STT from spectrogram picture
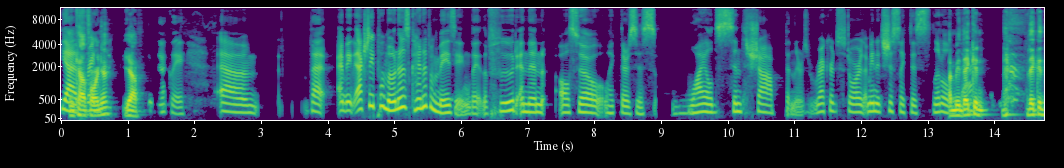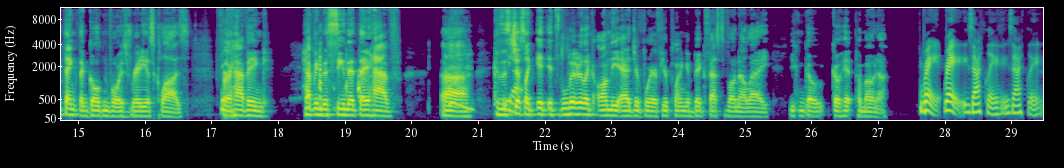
Yeah, in it's right- California. Yeah, exactly. Um, that I mean, actually, Pomona is kind of amazing. The the food, and then also like there's this wild synth shop, and there's record stores. I mean, it's just like this little. I mean, they can they could thank the Goldenvoice Radius Clause for having having the scene that they have, because it's Yeah. just like it, it's literally like on the edge of where if you're playing a big festival in LA, you can go go hit Pomona. Right. Right. Exactly. Exactly.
